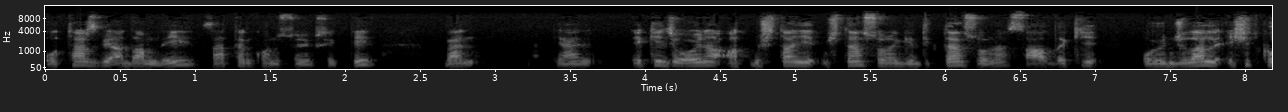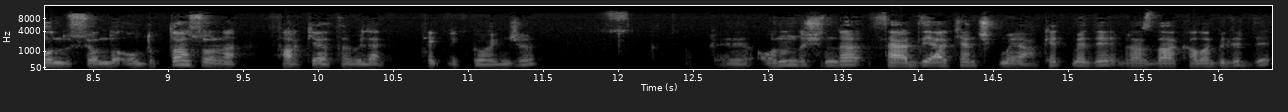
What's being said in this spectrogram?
O tarz bir adam değil. Zaten kondisyon yüksek değil. Ben yani Ekici oyuna 60'tan 70'ten sonra girdikten sonra sahadaki oyuncularla eşit kondisyonda olduktan sonra fark yaratabilen teknik bir oyuncu. Ee, onun dışında Ferdi erken çıkmayı hak etmedi. Biraz daha kalabilirdi.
